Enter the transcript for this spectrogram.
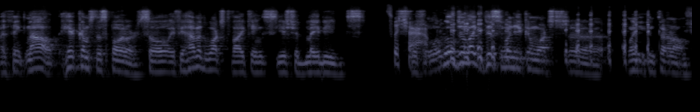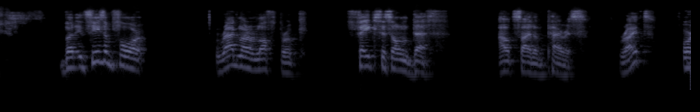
I think now here comes the spoiler. So if you haven't watched Vikings, you should maybe Switch Switch out. We'll, do like this when you can watch, uh, when you can turn on. But in season four, Ragnar Lothbrok fakes his own death outside of Paris, right? Or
